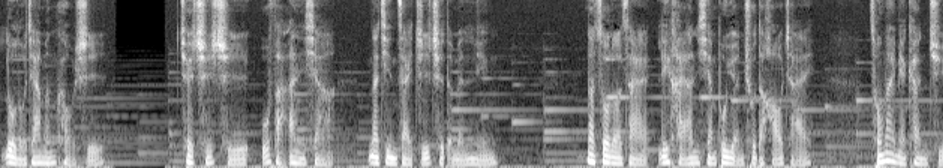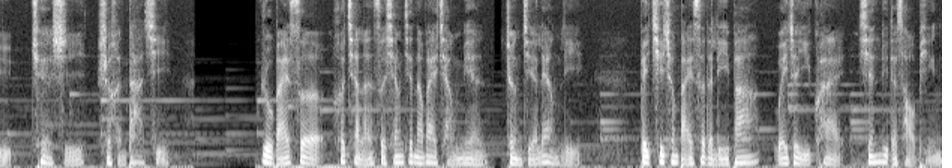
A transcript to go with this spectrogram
露露家门口时，却迟迟无法按下。那近在咫尺的门铃，那坐落在离海岸线不远处的豪宅，从外面看去确实是很大气。乳白色和浅蓝色相间的外墙面整洁亮丽，被漆成白色的篱笆围着一块鲜绿的草坪。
